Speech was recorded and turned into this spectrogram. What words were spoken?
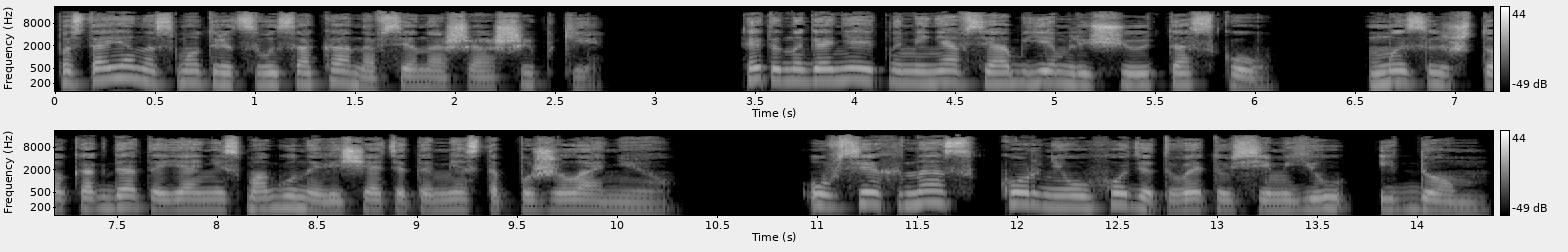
постоянно смотрят свысока на все наши ошибки. Это нагоняет на меня всеобъемлющую тоску, мысль, что когда-то я не смогу навещать это место по желанию. У всех нас корни уходят в эту семью и дом.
